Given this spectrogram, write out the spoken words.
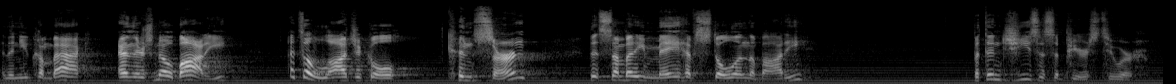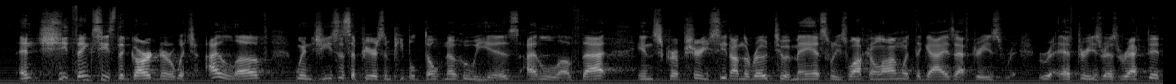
and then you come back and there's no body, that's a logical concern that somebody may have stolen the body. But then Jesus appears to her, And she thinks he's the gardener, which I love when Jesus appears and people don't know who he is. I love that in Scripture. You see it on the road to Emmaus when he's walking along with the guys after he's, after he's resurrected.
